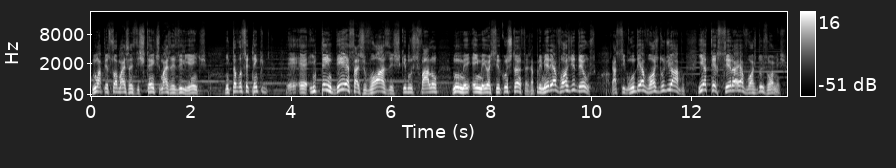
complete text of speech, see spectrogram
numa pessoa mais resistente, mais resiliente. Então você tem que é, é, entender essas vozes que nos falam me em meio às circunstâncias. A primeira é a voz de Deus, a segunda é a voz do diabo, e a terceira é a voz dos homens.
